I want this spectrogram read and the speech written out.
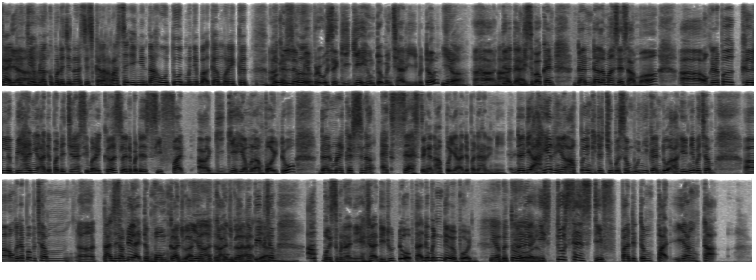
Kan Ya. Itu yang berlaku pada generasi sekarang Rasa ingin tahu tu Menyebabkan mereka Akan lebih berusaha gigih untuk mencari, betul? Ya Aha, Ah, dia, dan kan? disebabkan dan dalam masa yang sama uh, orang kata apa kelebihan yang ada pada generasi mereka selain daripada sifat uh, gigih yang melampau itu dan mereka senang akses dengan apa yang ada pada hari ini. Jadi akhirnya apa yang kita cuba sembunyikan tu akhirnya macam uh, orang kata apa macam uh, Tak ada- something like terbongkar juga Ya, terbuka, terbongkar, juga tapi ya. macam apa sebenarnya yang nak ditutup tak ada benda pun. Ya, betul. Kerana it's too sensitive pada tempat yang tak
